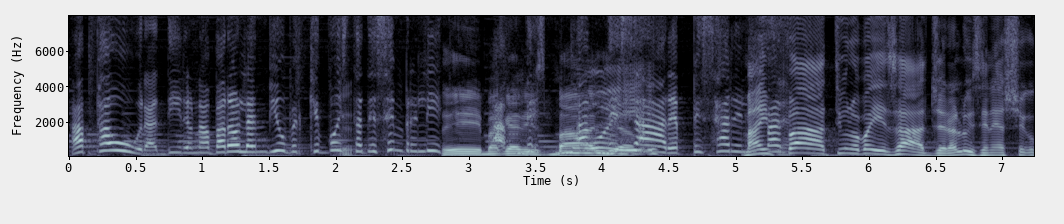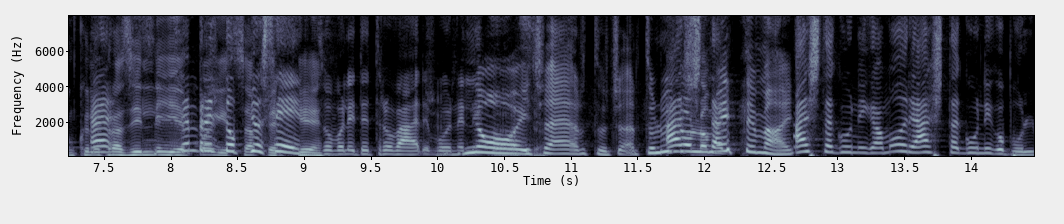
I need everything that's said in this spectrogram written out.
Ha paura a dire una parola in più perché voi state sempre lì Sì, magari a, sbaglia. a pesare, a pesare Ma infatti uno poi esagera, lui se ne esce con quelle Eh, frasi sì. lì. e Sempre poi il doppio perché. senso volete trovare voi nelle Noi, cose. certo, certo. Lui non lo Hashtag- mette mai. Hashtag unico amore, hashtag unico pullman.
